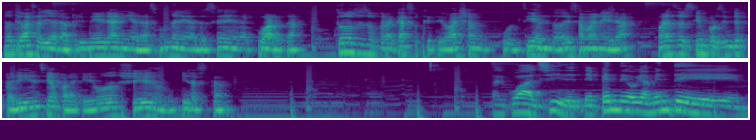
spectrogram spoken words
No te va a salir a la primera, ni a la segunda, ni a la tercera, ni a la cuarta. Todos esos fracasos que te vayan curtiendo de esa manera van a ser 100% experiencias para que vos llegues donde quieras estar. Tal cual, sí, depende obviamente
